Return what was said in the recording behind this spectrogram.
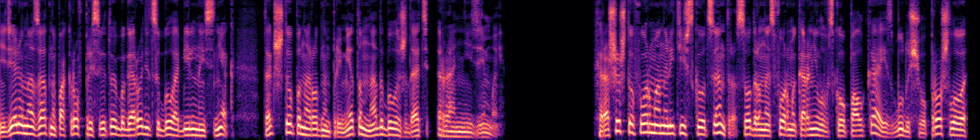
Неделю назад на покров Пресвятой Богородицы был обильный снег, так что по народным приметам надо было ждать ранней зимы. Хорошо, что форма аналитического центра, содранная с формы Корниловского полка из будущего прошлого,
